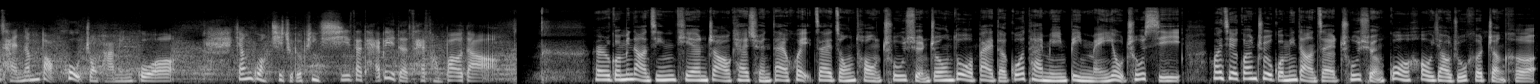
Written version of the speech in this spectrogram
才能保护中华民国。”央广记者刘聘熙在台北的采访报道。而国民党今天召开全代会，在总统初选中落败的郭台铭并没有出席。外界关注国民党在初选过后要如何整合。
